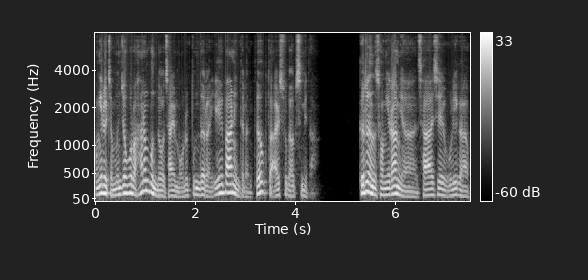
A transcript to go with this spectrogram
송이를 전문적으로 하는 분도 잘 모를 뿐더러 일반인들은 더욱더 알 수가 없습니다. 그런 송이라면 사실 우리가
